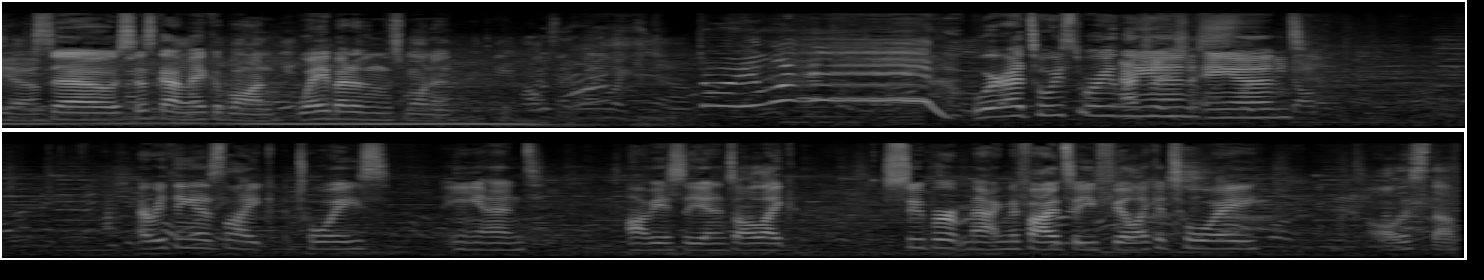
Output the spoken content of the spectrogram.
Yeah. So sis got makeup on, way better than this morning. Toy Story Legend We're at Toy Story Land just and everything is like toys and obviously and it's all like super magnified so you feel like a toy all this stuff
